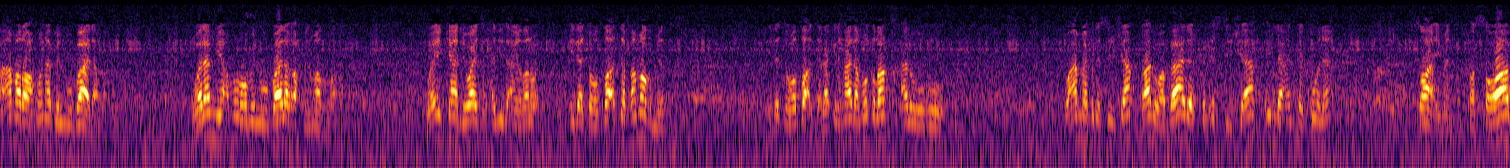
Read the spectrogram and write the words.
فأمر هنا بالمبالغة ولم يأمره بالمبالغة في المضمضة. وإن كان رواية الحديث أيضا إذا توضأت فمضمض إذا توضأت لكن هذا مطلق الوضوء. وأما في الاستنشاق قال وبالغ في الاستنشاق إلا أن تكون صائما. فالصواب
